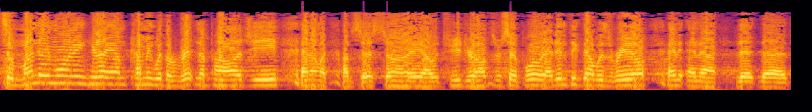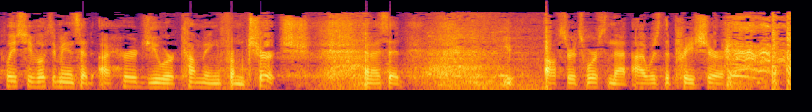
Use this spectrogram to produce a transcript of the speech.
so Monday morning, here I am coming with a written apology, and I'm like, I'm so sorry, I treated your officer so poorly, didn't think that was real. And, and uh, the, the police chief looked at me and said, I heard you were coming from church. And I said, officer, it's worse than that. I was the preacher.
